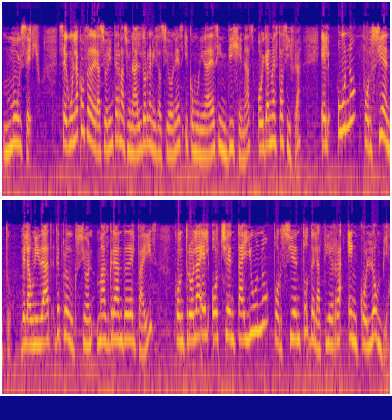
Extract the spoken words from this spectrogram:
muy serio. Según la Confederación Internacional de Organizaciones y Comunidades Indígenas, oigan esta cifra, el 1% de la unidad de producción más grande del país controla el 81% de la tierra en Colombia.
